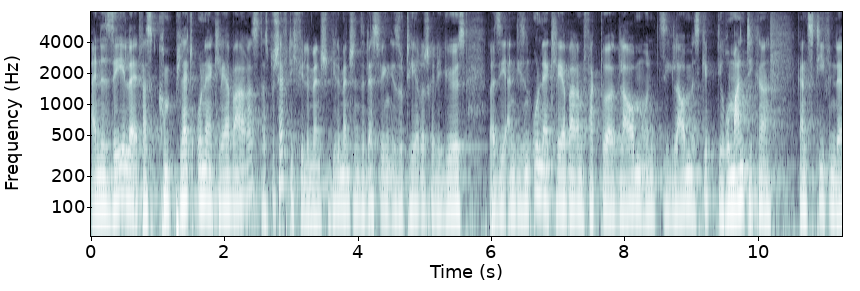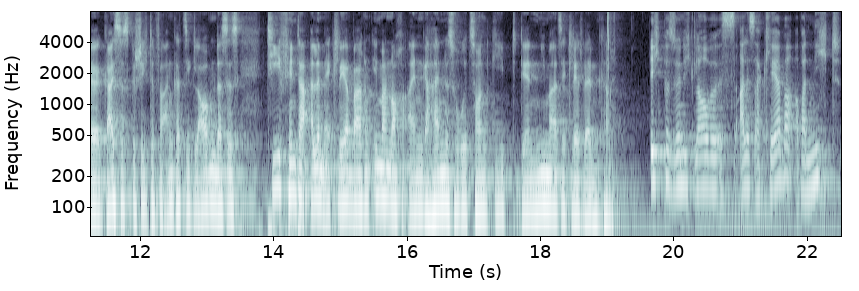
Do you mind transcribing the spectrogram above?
eine Seele, etwas komplett Unerklärbares? Das beschäftigt viele Menschen. Viele Menschen sind deswegen esoterisch, religiös, weil sie an diesen unerklärbaren Faktor glauben und sie glauben, es gibt die Romantiker ganz tief in der Geistesgeschichte verankert. Sie glauben, dass es tief hinter allem Erklärbaren immer noch einen Geheimnishorizont gibt, der niemals erklärt werden kann. Ich persönlich glaube, es ist alles erklärbar, aber nicht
